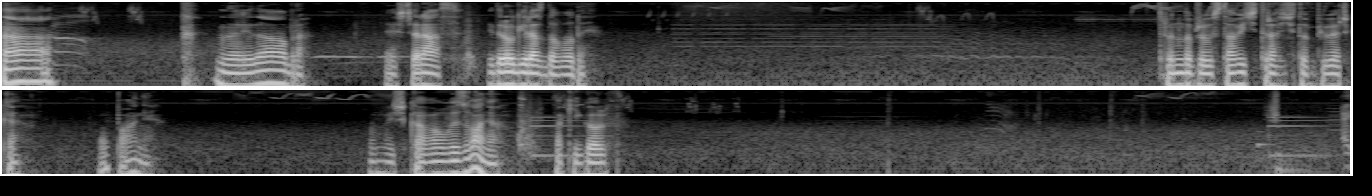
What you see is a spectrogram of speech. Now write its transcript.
A. No i dobra. Jeszcze raz. I drugi raz do wody. Trudno dobrze ustawić i trafić tą piłeczkę. O panie. To Mówisz kawał wyzwania. Taki golf. Hey, look at that bad boy.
